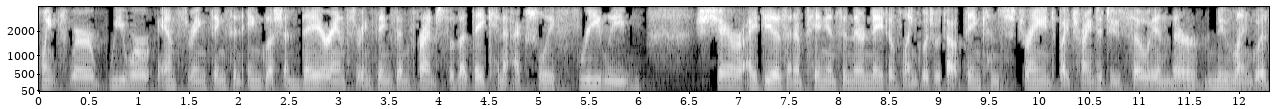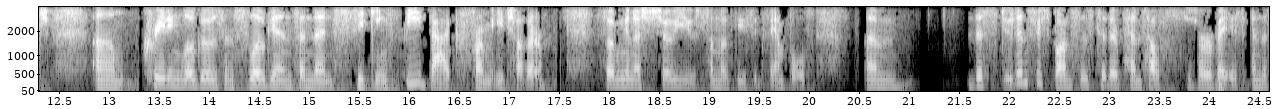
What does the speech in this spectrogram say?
points where we were answering things in English and they are answering things in French so that they can actually freely share ideas and opinions in their native language without being constrained by trying to do so in their new language. Um, creating logos and slogans and then seeking feedback from each other. So I'm going to show you some of these examples. Um, the students' responses to their pen pal surveys and the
